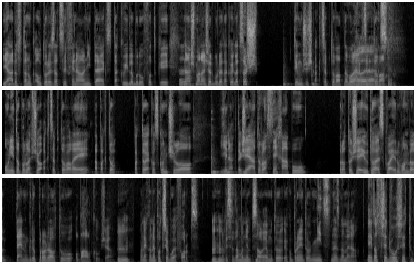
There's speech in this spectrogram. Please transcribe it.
Já dostanu k autorizaci finální text, takovýhle budou fotky, Hmm. náš manažer bude takovýhle, což ty můžeš akceptovat nebo je, neakceptovat. jasně. Oni to podle všeho akceptovali a pak to, pak to jako skončilo jinak. Takže já to vlastně chápu, protože i u toho Esquire on byl ten, kdo prodal tu obálku, že jo. Hmm? On jako nepotřebuje Forbes, Mhm. aby se tam o něm psalo. Jemu to, jako pro ně to nic neznamená. Je to střed dvou světů.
